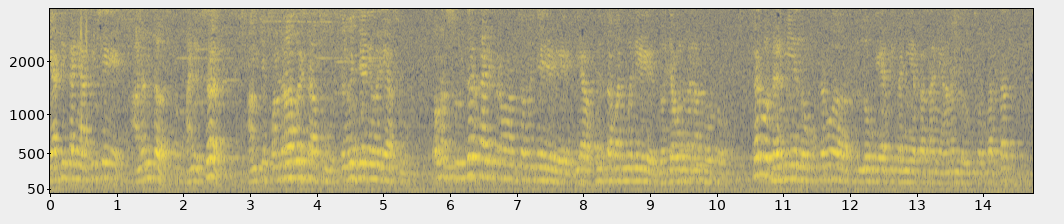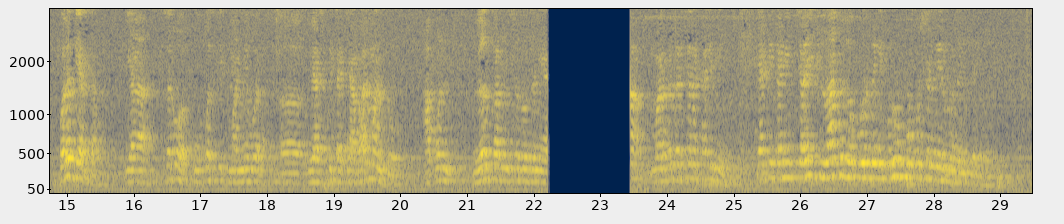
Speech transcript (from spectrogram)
या ठिकाणी अतिशय आनंद आणि सर आमचे पंधरा ऑगस्ट असू सव्वीस जानेवारी असू एवढा सुंदर कार्यक्रम आमचा म्हणजे या खुलताबादमध्ये ध्वजवंदनाचा होतो. सर्व धर्मीय लोक सर्व लोक या ठिकाणी येतात आणि आनंद उत्सव करतात. परत एकदा या सर्व उपस्थित मान्यवर व्यासपीठाचे आभार मानतो. आपण ल काढून सर्वजण या मार्गदर्शनाखाली मी त्या ठिकाणी चाळीस लाख लोकवर्गणी करून कुपोषण निर्मूलन केले.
